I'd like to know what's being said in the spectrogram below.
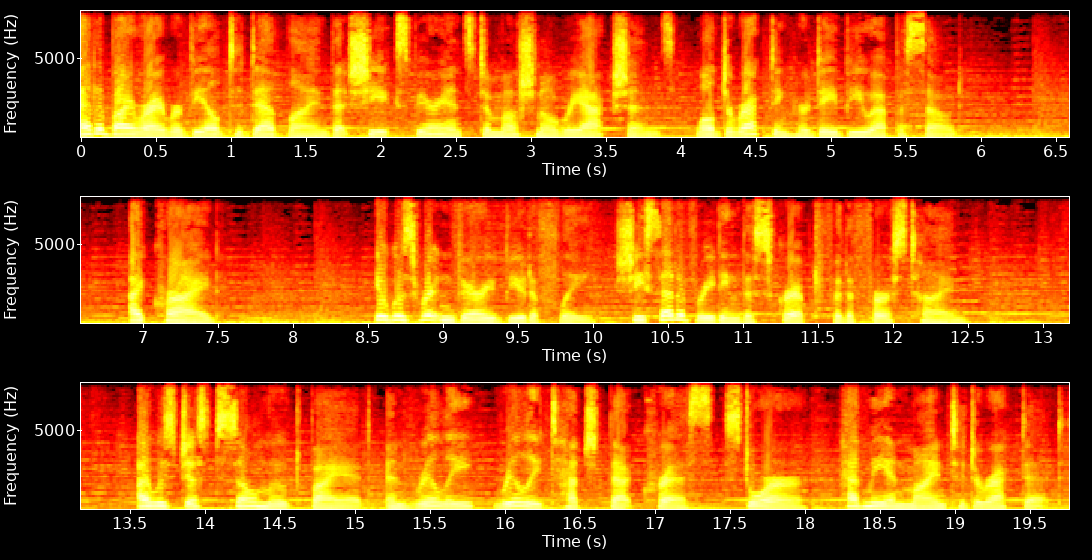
Edebiri revealed to Deadline that she experienced emotional reactions while directing her debut episode. I cried. It was written very beautifully, she said of reading the script for the first time. I was just so moved by it and really, really touched that Chris Storer had me in mind to direct it.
